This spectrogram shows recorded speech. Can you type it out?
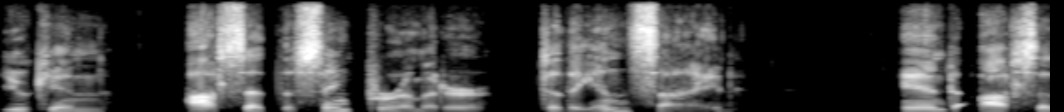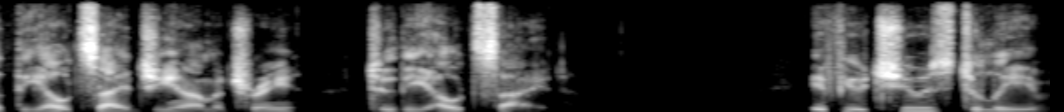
You can offset the sink perimeter to the inside and offset the outside geometry to the outside. If you choose to leave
